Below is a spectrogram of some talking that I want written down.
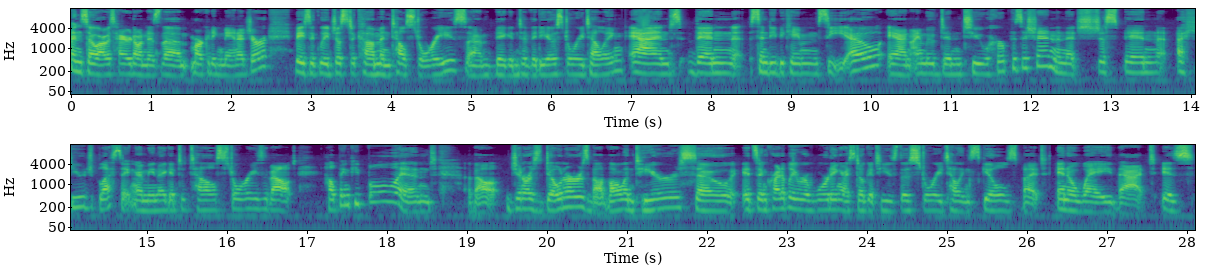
and so I was hired on as the marketing manager, basically just to come and tell stories. I'm big into video storytelling, and then Cindy became CEO, and I moved into her position, and it's just been a huge blessing. I mean, I get to tell stories about helping people and about generous donors, about volunteers. So it's incredibly rewarding. I still get to use those storytelling skills, but in a way that is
